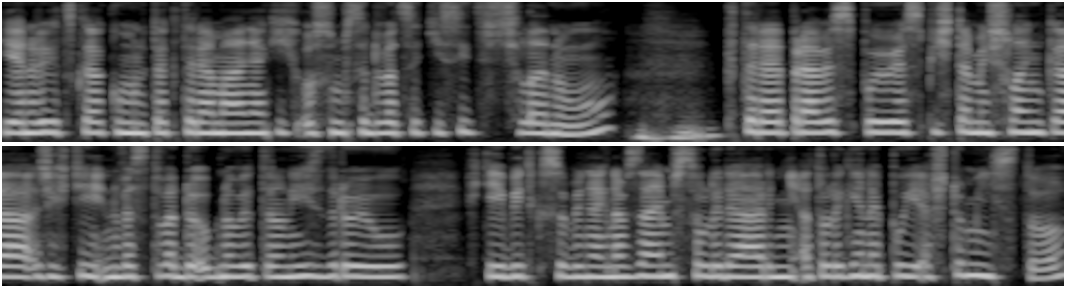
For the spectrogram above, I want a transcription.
je energetická komunita, která má nějakých 820 tisíc členů, mm-hmm. které právě spojuje spíš ta myšlenka, že chtějí investovat do obnovitelných zdrojů, chtějí být k sobě nějak navzájem solidární a tolik je nepojí až to místo.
